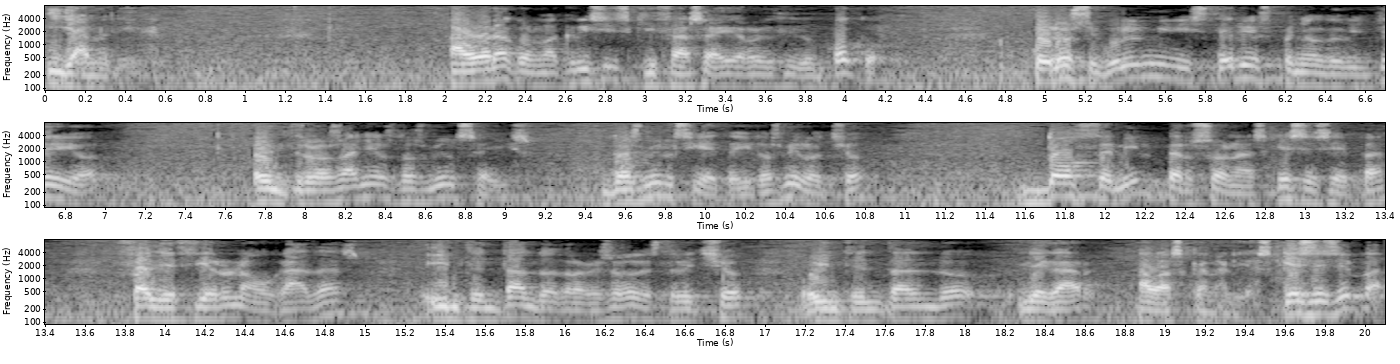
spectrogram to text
y ya no llegan. Ahora con la crisis quizás se haya reducido un poco, pero según el Ministerio Español del Interior, entre los años 2006, 2007 y 2008, 12.000 personas que se sepa fallecieron ahogadas intentando atravesar el estrecho o intentando llegar a las Canarias. Que se sepa,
